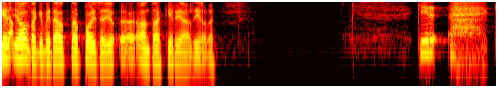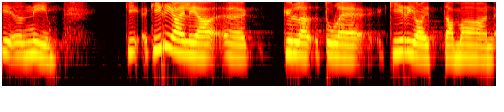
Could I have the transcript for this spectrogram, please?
No. Joltakin pitää ottaa pois ja antaa kirjailijoille. Kir- ki- niin. Ki- kirjailija äh, kyllä tulee kirjoittamaan,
